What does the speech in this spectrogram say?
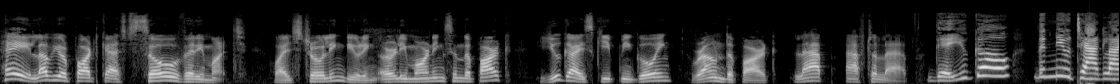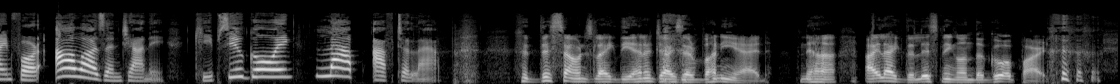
Hey, love your podcast so very much. While strolling during early mornings in the park, you guys keep me going round the park, lap after lap. There you go, the new tagline for Awaaz Anjane keeps you going lap after lap. this sounds like the Energizer Bunny ad. Nah, I like the listening on the go part.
